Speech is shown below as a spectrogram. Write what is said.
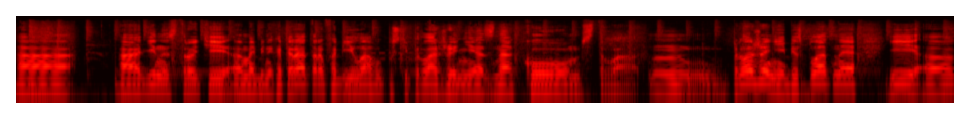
А, один из тройки э, мобильных операторов объявил о выпуске приложения знакомства. Приложение бесплатное и, э,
